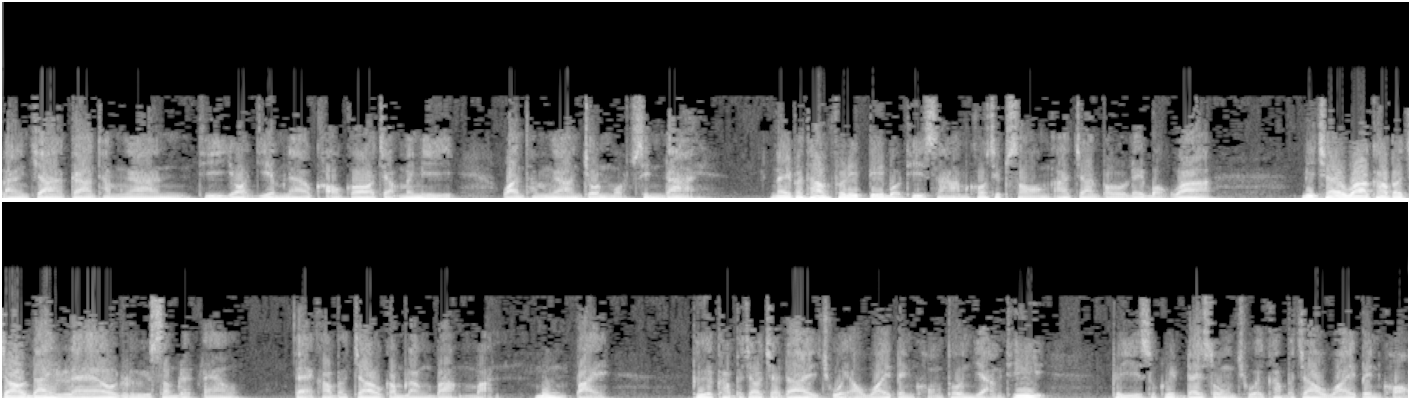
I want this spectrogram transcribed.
หลังจากการทำงานที่ยอดเยี่ยมแล้วเขาก็จะไม่มีวันทำงานจนหมดสิ้นได้ ในพระธรรมฟิลิปปีบทที่สามข้อสิบสองอาจารย์เปาโลได้บอกว่า ม่ใช่ว่าข้าพเจ้าได้แล้วหรือสำเร็จแล้ว แต่ข้าพเจ้ากำลังบางมันมุ่งไป เพื่อข้าพเจ้าจะได้ช่วยเอาไว้เป็นของตนอย่างที่พระเยซูคริสต์ได้ทรงช่วยข้าพเจ้าไว้เป็นของ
